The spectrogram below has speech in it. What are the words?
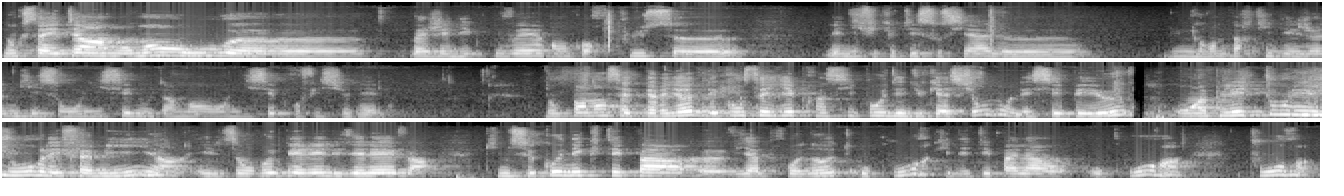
Donc ça a été un moment où bah, j'ai découvert encore plus les difficultés sociales d'une grande partie des jeunes qui sont au lycée, notamment au lycée professionnel. Donc pendant cette période, les conseillers principaux d'éducation, les CPE, ont appelé tous les jours les familles. Ils ont repéré les élèves qui ne se connectaient pas euh, via Pronote au cours, qui n'étaient pas là au cours, pour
